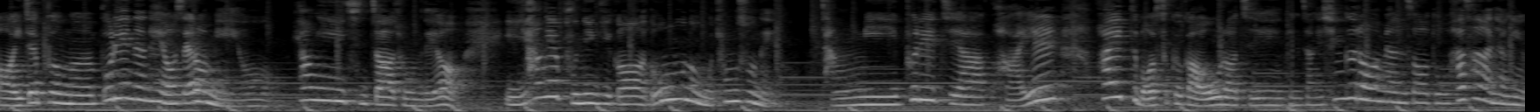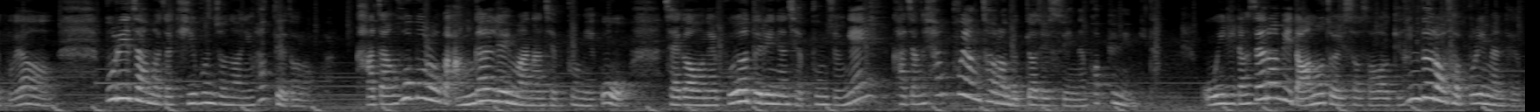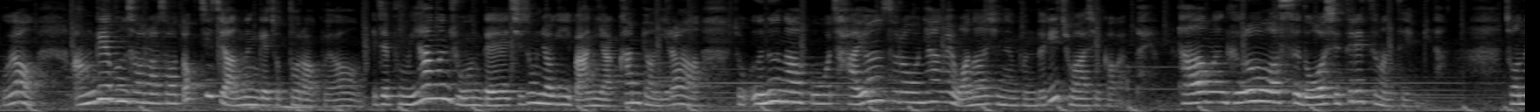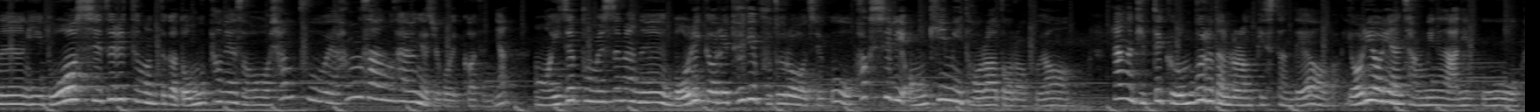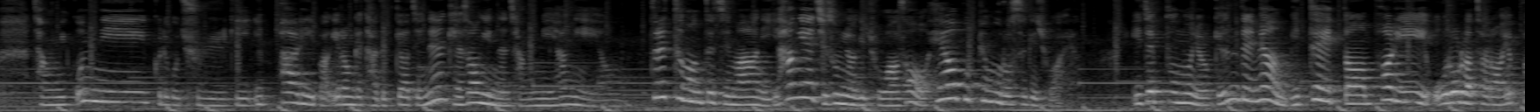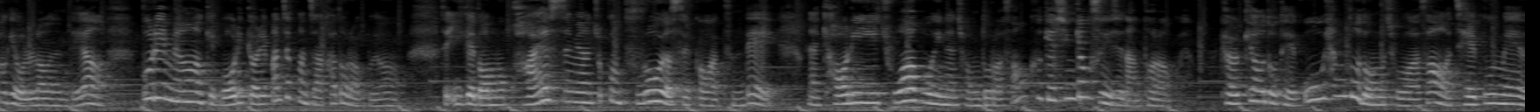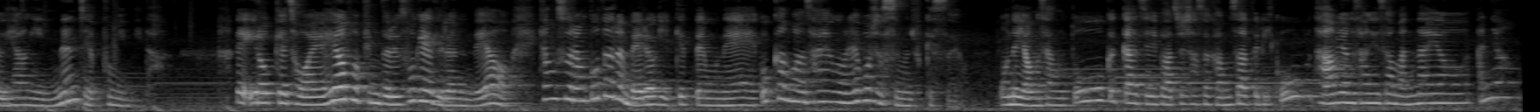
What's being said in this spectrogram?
어, 이 제품은 뿌리는 헤어 세럼이에요. 향이 진짜 좋은데요. 이 향의 분위기가 너무너무 청순해요. 장미, 프리지아, 과일, 화이트 머스크가 어우러진 굉장히 싱그러우면서도 화사한 향이고요. 뿌리자마자 기분 전환이 확 되더라고요. 가장 호불호가 안 갈릴 만한 제품이고 제가 오늘 보여드리는 제품 중에 가장 샴푸향처럼 느껴질 수 있는 퍼퓸입니다. 오일이랑 세럼이 나눠져 있어서 이렇게 흔들어서 뿌리면 되고요. 안개 분사라서 떡지지 않는 게 좋더라고요. 이 제품이 향은 좋은데 지속력이 많이 약한 편이라 좀 은은하고 자연스러운 향을 원하시는 분들이 좋아하실 것 같아요. 다음은 그로워스 노워시 트리트먼트입니다. 저는 이 노워시 트리트먼트가 너무 편해서 샴푸에 항상 사용해주고 있거든요. 어, 이 제품을 쓰면은 머릿결이 되게 부드러워지고 확실히 엉킴이 덜 하더라고요. 향은 딥테크 롬브르달로랑 비슷한데요. 막 여리여리한 장미는 아니고 장미 꽃잎 그리고 줄기, 이파리 막 이런 게 다 느껴지는 개성 있는 장미 향이에요. 트리트먼트지만 이 향의 지속력이 좋아서 헤어 퍼퓸으로 쓰기 좋아요. 이 제품은 이렇게 흔들면 밑에 있던 펄이 오로라처럼 예쁘게 올라오는데요. 뿌리면 이렇게 머릿결이 반짝반짝 하더라고요. 이게 너무 과했으면 조금 부러웠을 것 같은데 그냥 결이 좋아 보이는 정도라서 크게 신경 쓰이진 않더라고요. 결 케어도 되고 향도 너무 좋아서 재구매 의향이 있는 제품입니다. 네, 이렇게 저의 헤어 퍼퓸들을 소개해드렸는데요. 향수랑 또 다른 매력이 있기 때문에 꼭 한번 사용을 해보셨으면 좋겠어요. 오늘 영상도 끝까지 봐주셔서 감사드리고 다음 영상에서 만나요. 안녕!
